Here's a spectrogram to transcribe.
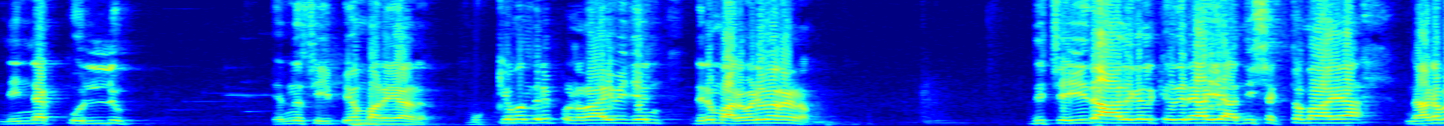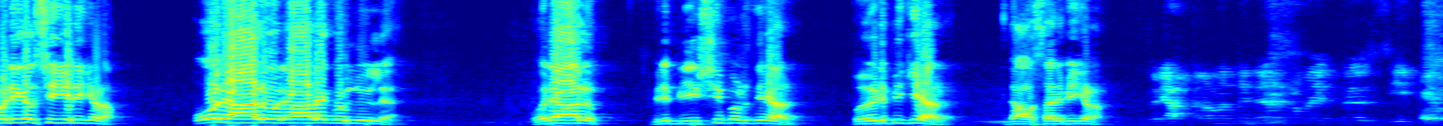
നിന്നെ കൊല്ലും എന്ന് സി പി എം പറയാണ്. മുഖ്യമന്ത്രി പിണറായി വിജയൻ ഇതിന് മറുപടി പറയണം. ഇത് ചെയ്ത ആളുകൾക്കെതിരായി അതിശക്തമായ നടപടികൾ സ്വീകരിക്കണം. ഒരാൾ ഒരാളെ കൊല്ലില്ല ഒരാളും ഇവർ ഭീഷണിപ്പെടുത്തുകയാണ് പേടിപ്പിക്കുകയാണ്. ഇത് അവസാനിപ്പിക്കണം ഒരു അക്രമത്തിന്റെ സമയത്ത് സി പി എം സമയത്ത് സി പി എം ന്യായീകരിച്ച ഒരാളുടെ മകനെതിരെയാണ് ഈ പറയുന്നത്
